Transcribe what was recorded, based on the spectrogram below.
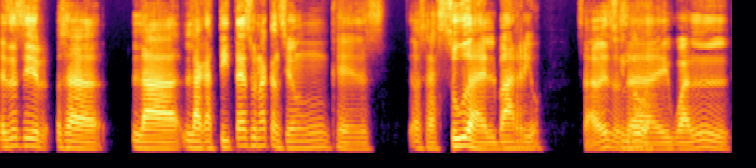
es decir, o sea, la, la gatita es una canción que es, o sea, suda el barrio, ¿sabes? O Sin sea, duda. igual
